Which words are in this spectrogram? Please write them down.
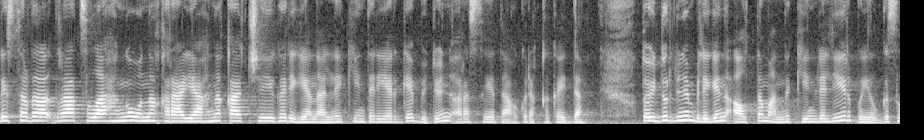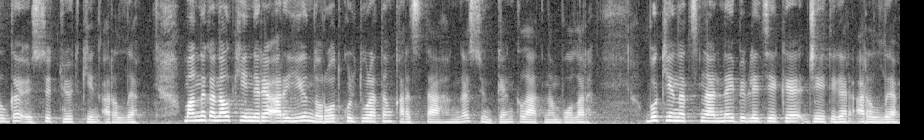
реставрациялағыңы оны қараяғыны қатшыйығы региональный кейінтерерге бүтін арасыетағы күрәққа кайды. Тойдыр дүнен білеген алтта манны кейінлелер быйыл ғысылға өссі түйет кейін арылды. Манны канал кейінері арыйы народ культуратын қарыстағыңа сүнкен қылатынан болар. Бұл кейін национальный библиотека жетігер арылды.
